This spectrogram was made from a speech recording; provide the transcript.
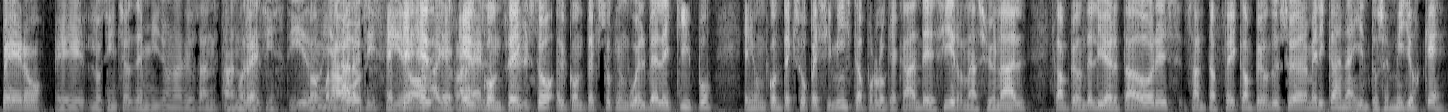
pero eh, los hinchas de Millonarios han, han resistido, y han. Es resistido que el, a el- Israel. el contexto, el contexto que envuelve al equipo es un contexto pesimista por lo que acaban de decir. Nacional, campeón de Libertadores, Santa Fe, campeón de Sudamericana, y entonces Millos qué?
